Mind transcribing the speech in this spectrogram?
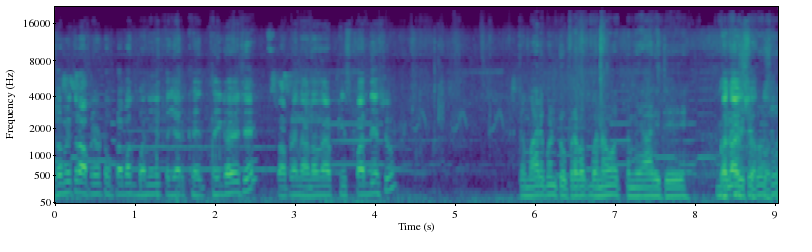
જો મિત્રો આપણે ટોપરા પાક બનીને તૈયાર થઈ ગયો છે તો આપણે નાના નાના પીસ પાડી દઈશું. તમારે પણ ટોપરા પાક બનાવો તમે આ રીતે બનાવી શકો છો.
